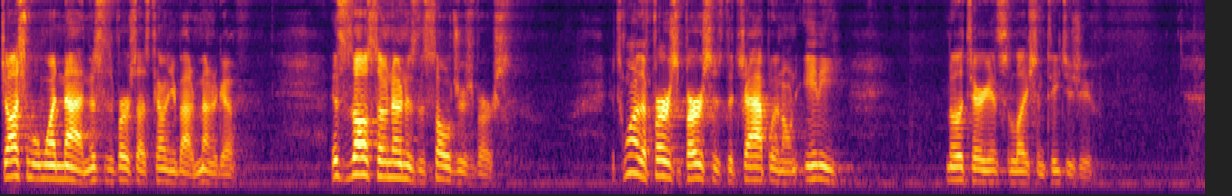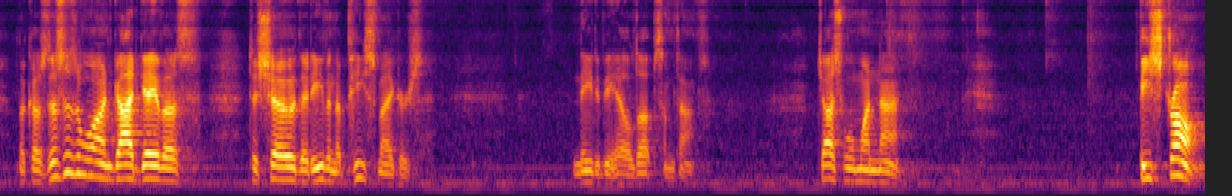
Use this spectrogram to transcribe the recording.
Joshua 1 9, this is the verse I was telling you about a minute ago. This is also known as the soldier's verse. It's one of the first verses the chaplain on any military installation teaches you. Because this is the one God gave us to show that even the peacemakers need to be held up sometimes. Joshua 1 9. Be strong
